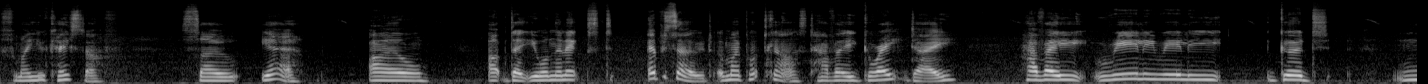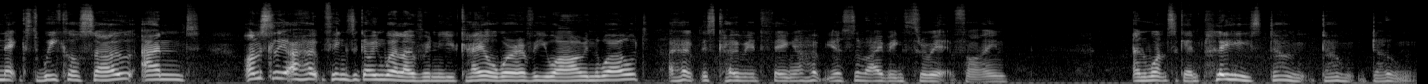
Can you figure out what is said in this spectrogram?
for my UK stuff. So yeah, I'll update you on the next episode of my podcast. Have a great day have a really, really good next week or so. And honestly, I hope things are going well over in the UK or wherever you are in the world. I hope this COVID thing, I hope you're surviving through it fine. And once again, please don't, don't, don't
